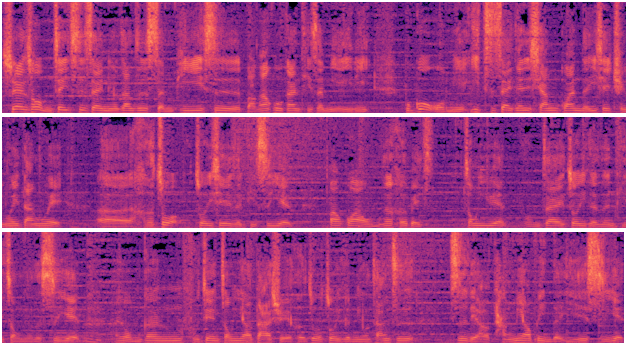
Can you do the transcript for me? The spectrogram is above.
虽然说我们这一次在牛樟芝审批是保肝护肝、提升免疫力，不过我们也一直在跟相关的一些权威单位呃合作，做一些人体试验，包括我们跟河北。中医院，我们在做一个人体肿瘤的试验，嗯，还有我们跟福建中医药大学合作做一个牛樟芝治疗糖尿病的一些实验，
